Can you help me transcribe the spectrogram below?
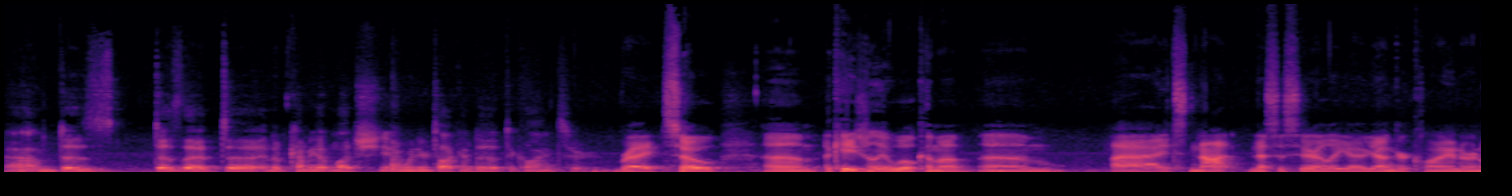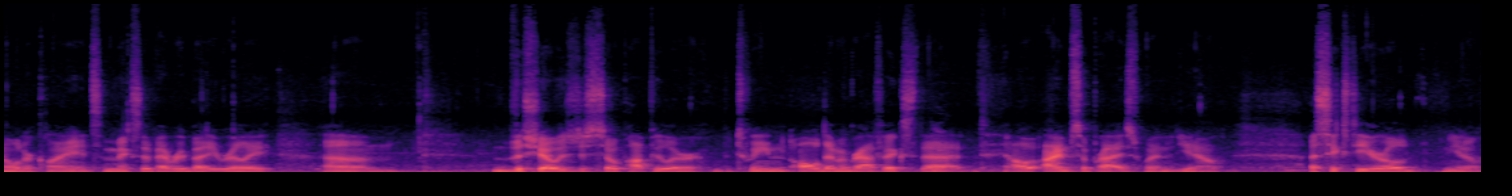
Um, does does that uh, end up coming up much? You know, when you're talking to, to clients, or Right. So um, occasionally it will come up. Um, I, it's not necessarily a younger client or an older client. It's a mix of everybody, really. Um, the show is just so popular between all demographics that I'll, I'm surprised when you know a 60 year old you know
